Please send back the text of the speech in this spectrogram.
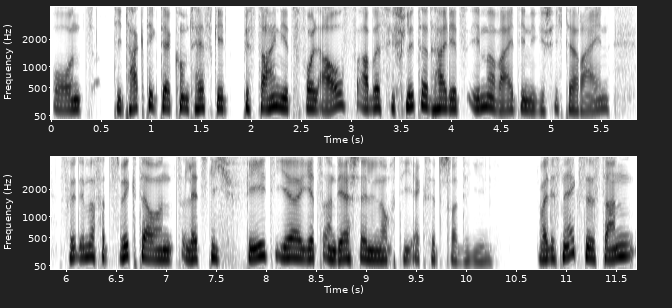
und die Taktik der Comtesse geht bis dahin jetzt voll auf, aber sie schlittert halt jetzt immer weiter in die Geschichte rein. Es wird immer verzwickter und letztlich fehlt ihr jetzt an der Stelle noch die Exit-Strategie. Weil das nächste ist dann,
